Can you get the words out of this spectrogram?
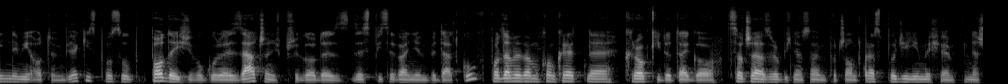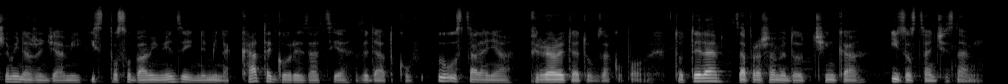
innymi o tym, w jaki sposób podejść w ogóle, zacząć przygodę ze spisywaniem wydatków. Podamy Wam konkretne kroki do tego, co trzeba zrobić na samym początku oraz podzielimy się naszymi narzędziami i sposobami innymi na kategoryzację wydatków i ustalenia priorytetów zakupowych. To tyle. Zapraszamy do odcinka i zostańcie z nami.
